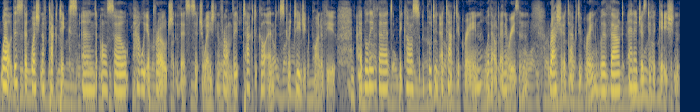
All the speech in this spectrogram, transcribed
Well, this is the question of tactics and also how we approach this situation from the tactical and strategic point of view. I believe that because Putin attacked Ukraine without any reason, Russia attacked Ukraine without any justification,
